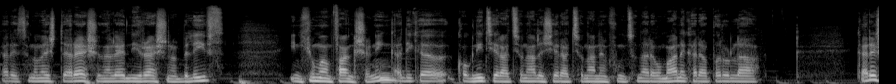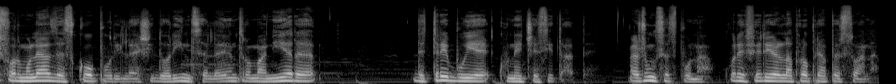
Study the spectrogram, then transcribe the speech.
care se numește Rational and Irrational Beliefs in Human Functioning, adică cogniție rațională și irațională în funcționare umană, care a apărut la care își formulează scopurile și dorințele într-o manieră de trebuie cu necesitate. Ajung să spună, cu referire la propria persoană.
